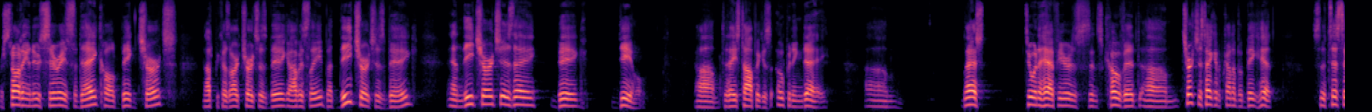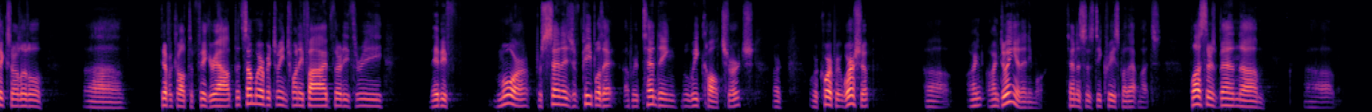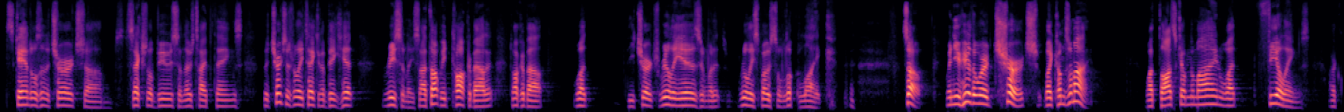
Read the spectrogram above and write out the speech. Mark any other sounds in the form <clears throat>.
We're starting a new series today called Big Church. Not because our church is big, obviously, but the church is big, and the church is a big deal. Um, today's topic is opening day. Um, last two and a half years since COVID, um, church has taken kind of a big hit. Statistics are a little uh, difficult to figure out, but somewhere between 25, 33, maybe more percentage of people that are attending what we call church or, or corporate worship uh, aren't, aren't doing it anymore. Attendance has decreased by that much. Plus, there's been um, uh, scandals in the church, um, sexual abuse, and those type things. The church has really taken a big hit recently. So I thought we'd talk about it, talk about what the church really is and what it's really supposed to look like. <laughs> so, when you hear the word church, what comes to mind? What thoughts come to mind? What feelings are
